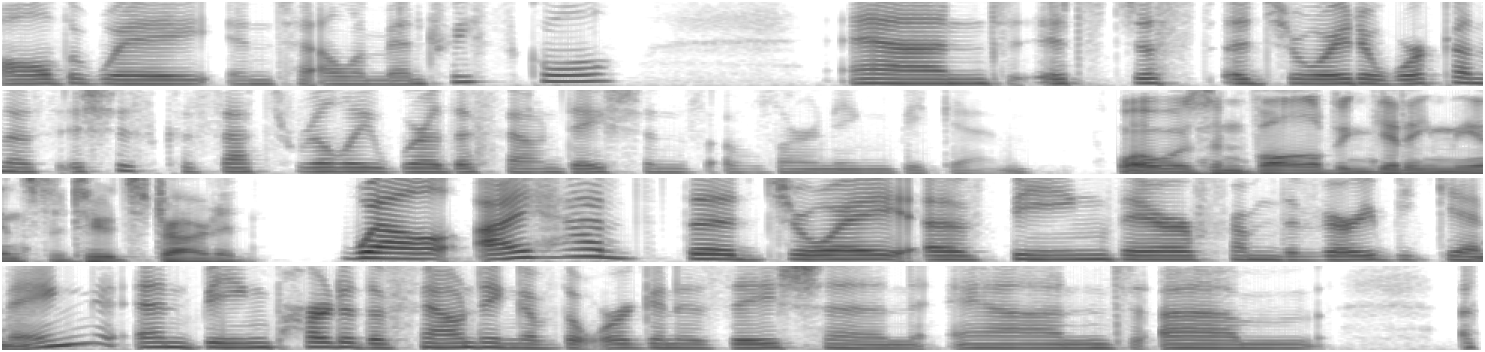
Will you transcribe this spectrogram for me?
all the way into elementary school. And it's just a joy to work on those issues because that's really where the foundations of learning begin. What was involved in getting the Institute started? Well, I had the joy of being there from the very beginning and being part of the founding of the organization. And um, a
